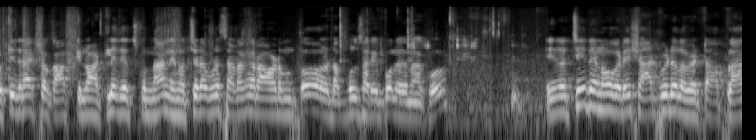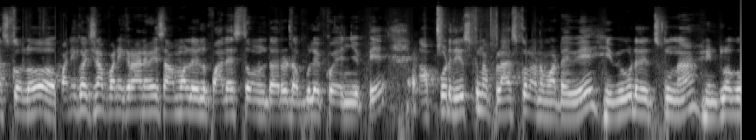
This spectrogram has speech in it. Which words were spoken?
ఒట్టి ద్రాక్ష ఒక హాఫ్ కిలో అట్లే తెచ్చుకున్నా. నేను వచ్చేటప్పుడు సడన్గా రావడంతో డబ్బులు సరిపోలేదు నాకు. ఇది వచ్చి నేను ఒకటి షార్ట్ వీడియోలో పెట్టా. ప్లాస్కోలో పనికి వచ్చిన పనికి రానివి సామాన్లు వీళ్ళు పాలేస్తూ ఉంటారు డబ్బులు ఎక్కువ అని చెప్పి. అప్పుడు తీసుకున్న ప్లాస్కోలు అనమాట ఇవి. ఇవి కూడా తెచ్చుకున్నా. ఇంట్లోకి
